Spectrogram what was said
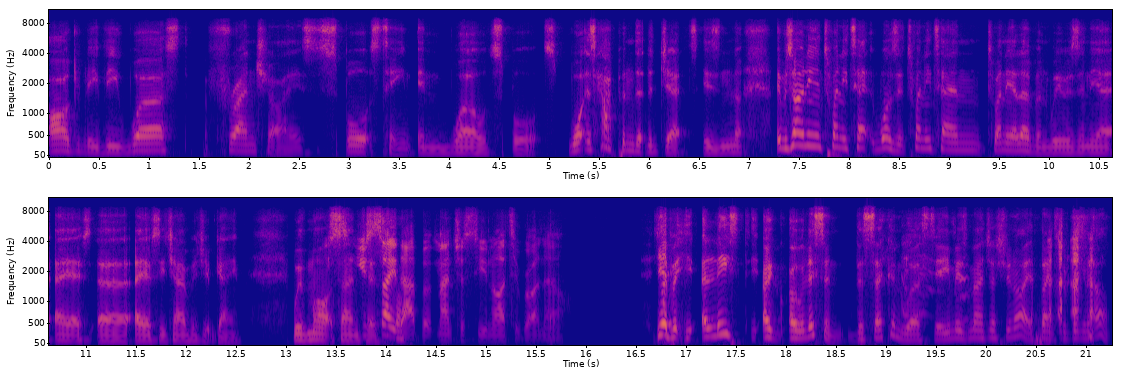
arguably the worst franchise sports team in world sports. What has happened at the Jets is no. It was only in 2010. Was it 2010, 2011? We was in the uh, AF, uh, AFC Championship game with Mark Sanchez. You say that, but Manchester United right now. Yeah, but at least oh, oh, listen, the second worst team is Manchester United. Thanks for bringing it up.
